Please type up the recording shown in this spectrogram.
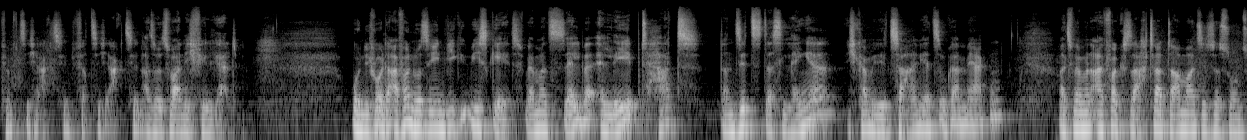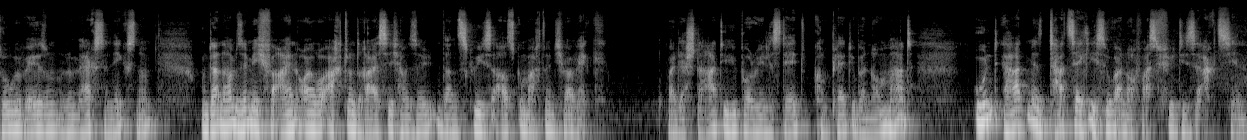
50 Aktien, 40 Aktien. Also es war nicht viel Geld. Und ich wollte einfach nur sehen, wie, wie es geht. Wenn man es selber erlebt hat, dann sitzt das länger. Ich kann mir die Zahlen jetzt sogar merken, als wenn man einfach gesagt hat, damals ist es so und so gewesen und du merkst ja nichts. Ne? Und dann haben sie mich für 1,38 Euro haben sie dann Squeeze ausgemacht und ich war weg. Weil der Staat die Hypo Real Estate komplett übernommen hat. Und er hat mir tatsächlich sogar noch was für diese Aktien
